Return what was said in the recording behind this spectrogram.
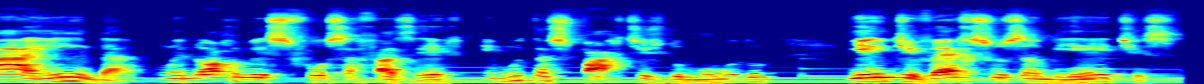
há ainda um enorme esforço a fazer em muitas partes do mundo e em diversos ambientes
